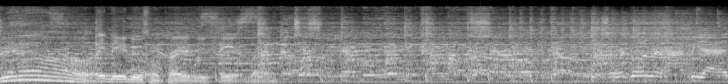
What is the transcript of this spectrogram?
Yo, they did do some crazy shit, bro. So we're delivering Happy Dad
